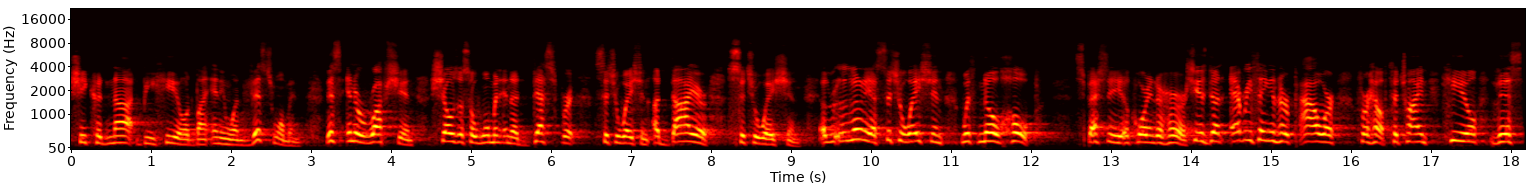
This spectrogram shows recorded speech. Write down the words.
she could not be healed by anyone. This woman, this interruption shows us a woman in a desperate situation, a dire situation, literally a situation with no hope especially according to her. She has done everything in her power for help to try and heal this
